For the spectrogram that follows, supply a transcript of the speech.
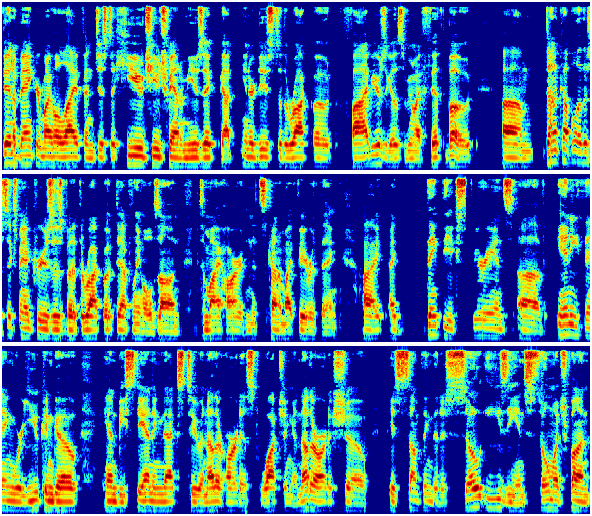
been a banker my whole life, and just a huge, huge fan of music. Got introduced to the rock boat five years ago. This will be my fifth boat. Um, done a couple other Sixthman cruises, but the rock boat definitely holds on to my heart, and it's kind of my favorite thing. I, I think the experience of anything where you can go and be standing next to another artist watching another artist show is something that is so easy and so much fun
